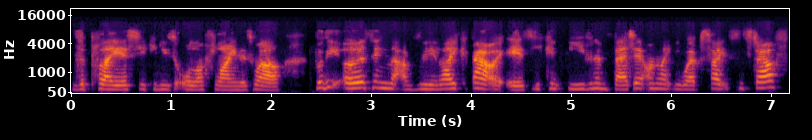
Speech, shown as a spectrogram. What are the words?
There's a player so you can use it all offline as well. But the other thing that I really like about it is you can even embed it on like your websites and stuff.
